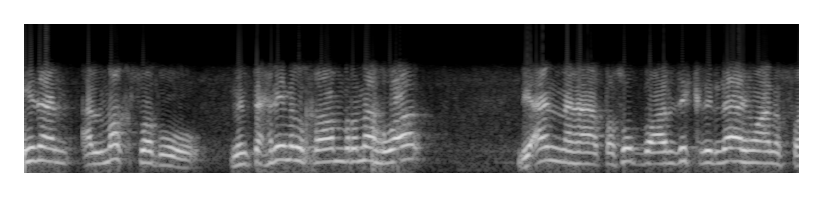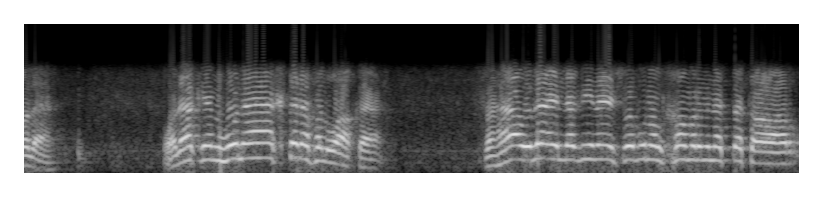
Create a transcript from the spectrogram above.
إذا المقصد من تحريم الخمر ما هو؟ لأنها تصد عن ذكر الله وعن الصلاة. ولكن هنا اختلف الواقع. فهؤلاء الذين يشربون الخمر من التتار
